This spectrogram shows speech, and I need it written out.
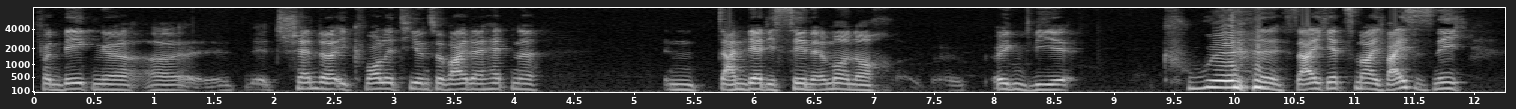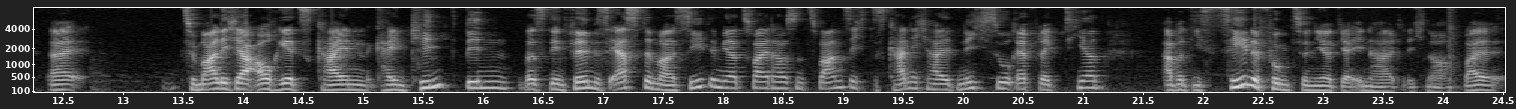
von wegen äh, Gender Equality und so weiter hätten, dann wäre die Szene immer noch irgendwie cool, sage ich jetzt mal, ich weiß es nicht. Äh, zumal ich ja auch jetzt kein, kein Kind bin, was den Film das erste Mal sieht im Jahr 2020. Das kann ich halt nicht so reflektieren. Aber die Szene funktioniert ja inhaltlich noch, weil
